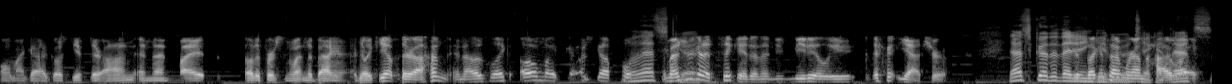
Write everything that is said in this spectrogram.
oh my god, go see if they're on. And then my other person went in the back and be like, "Yep, they're on," and I was like, "Oh my gosh, got pulled." Well, that's Imagine good. you got a ticket and then immediately, yeah, true. That's good that they The didn't give you a ticket. That's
